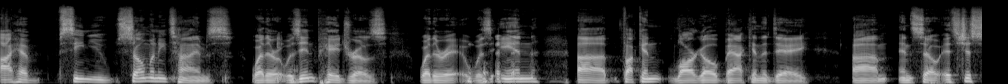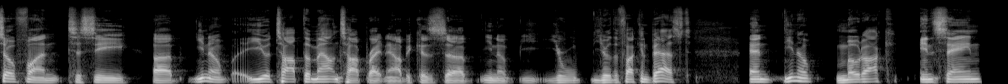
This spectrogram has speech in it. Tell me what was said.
I have seen you so many times, whether it was in Pedro's, whether it was in uh, fucking Largo back in the day. Um, and so it's just so fun to see uh, you know, you atop the mountaintop right now because uh, you know you're you're the fucking best, and you know Modoc insane,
